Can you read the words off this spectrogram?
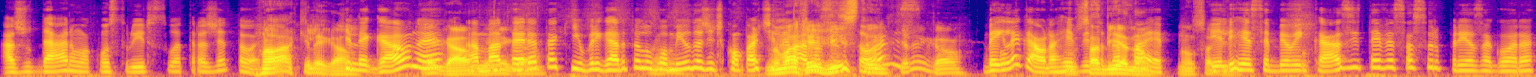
ajudaram a construir sua trajetória. Ah, que legal. Que legal, né? Legal, a matéria está aqui. Obrigado pelo Romildo, a gente compartilha Numa lá revista, nos hein? stories. que legal. Bem legal, na Não revista sabia, da não. FAEP. Não sabia. Ele recebeu em casa e teve essa surpresa agora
